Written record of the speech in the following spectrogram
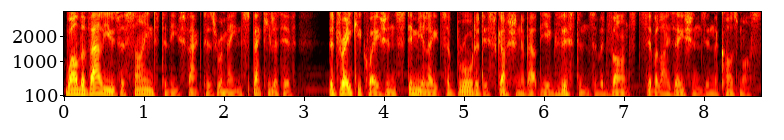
While the values assigned to these factors remain speculative, the Drake equation stimulates a broader discussion about the existence of advanced civilizations in the cosmos.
